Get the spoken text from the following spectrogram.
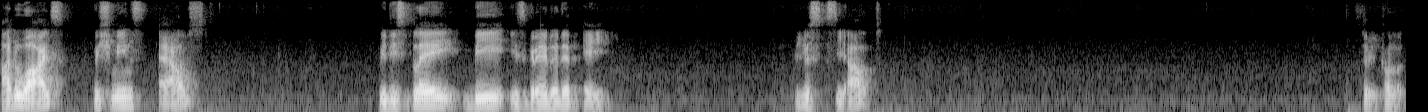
Otherwise, which means else, we display B is greater than A. We use out So we call it,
